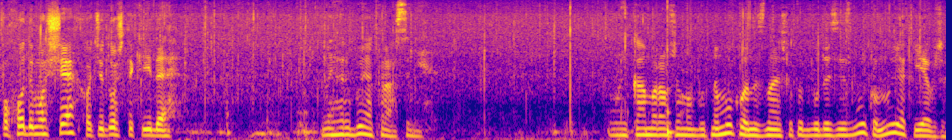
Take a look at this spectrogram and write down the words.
Походимо ще, хоч і дощ такий йде. Не гриби, а красені. Ой, камера вже, мабуть, намокла, не знаю, що тут буде зі звуком, ну як є вже.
